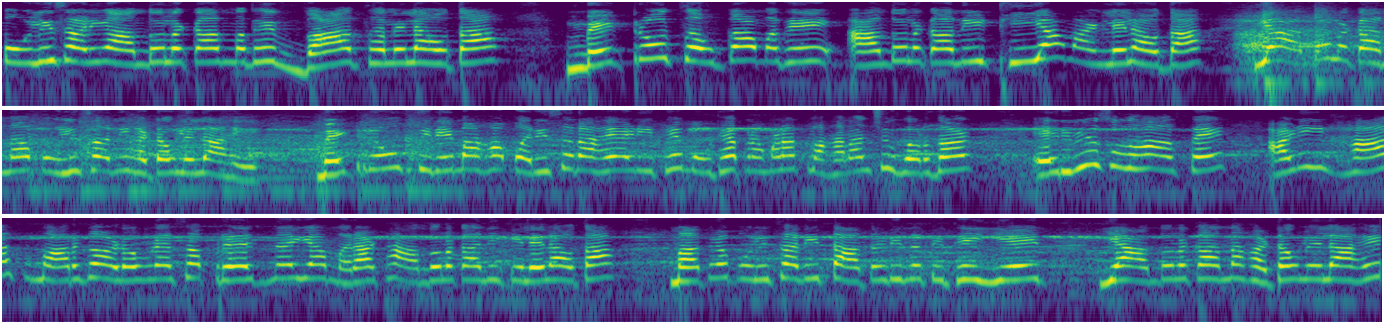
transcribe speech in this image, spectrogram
पोलीस आणि आंदोलकांमध्ये वाद झालेला होता. मेट्रो चौकामध्ये आंदोलकांनी ठिया मांडलेला होता. या आंदोलकांना पोलिसांनी हटवलेला आहे. मेट्रो सिनेमा हा परिसर आहे आणि इथे मोठ्या प्रमाणात वाहनांची वर्दळ एरवी सुद्धा असते आणि हाच मार्ग अडवण्याचा प्रयत्न या मराठा आंदोलकांनी केलेला होता. मात्र पोलिसांनी तातडीनं तिथे येत या आंदोलकांना हटवलेला आहे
